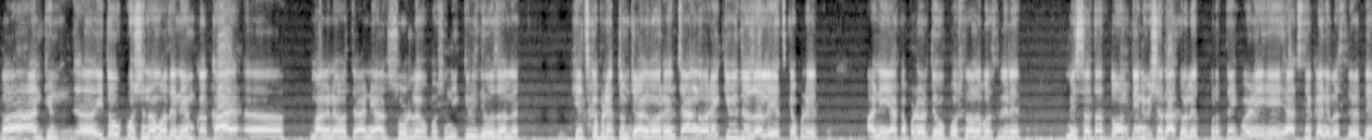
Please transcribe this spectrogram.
बघा आणखीन इथं उपोषणामध्ये नेमकं काय मागण्या होत्या आणि आज सोडलं उपोषण? एकवीस दिवस झालं. हेच कपडे आहेत तुमच्या अंगावर. यांच्या अंगावर एकवीस दिवस झाले हेच कपडे आहेत. आणि या कपड्यावरती उपोषणाला बसलेले आहेत. मी सतत दोन तीन विषय दाखवलेत. प्रत्येक वेळी हे ह्याच ठिकाणी बसले होते.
